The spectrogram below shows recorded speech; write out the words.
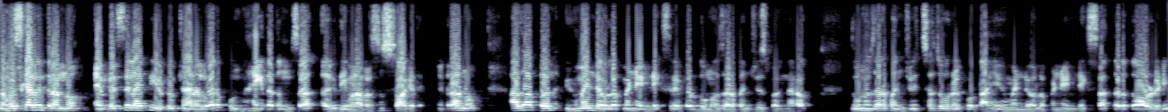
नमस्कार मित्रांनो एमपीएससी लाईफ युट्यूब चॅनलवर पुन्हा एकदा तुमचं अगदी मनापासून स्वागत आहे. मित्रांनो आज आपण ह्युमन डेव्हलपमेंट इंडेक्स रिपोर्ट दोन हजार पंचवीस बघणार आहोत. दोन हजार पंचवीसचा जो रिपोर्ट आहे ह्युमन डेव्हलपमेंट इंडेक्सचा तर तो ऑलरेडी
